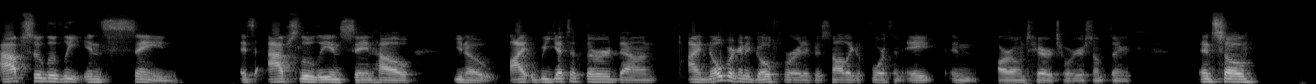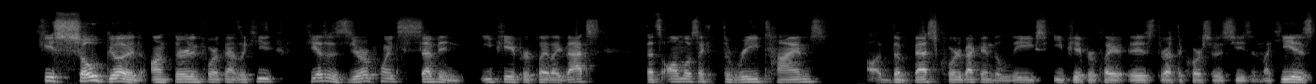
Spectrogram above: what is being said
absolutely insane. It's absolutely insane how you know I we get to third down I know we're going to go for it if it's not like a fourth and eight in our own territory or something. And so he's so good on third and fourth downs. Like he he has a 0.7 EPA per play. Like that's that's almost like three times uh, the best quarterback in the league's EPA per play is throughout the course of his season. Like he is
